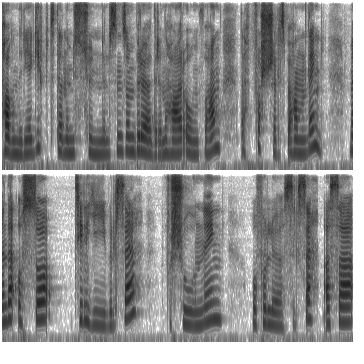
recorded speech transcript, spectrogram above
havner i Egypt. Denne misunnelsen som brødrene har overfor han. Det er forskjellsbehandling. Men det er også tilgivelse, forsoning og forløselse. Altså,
